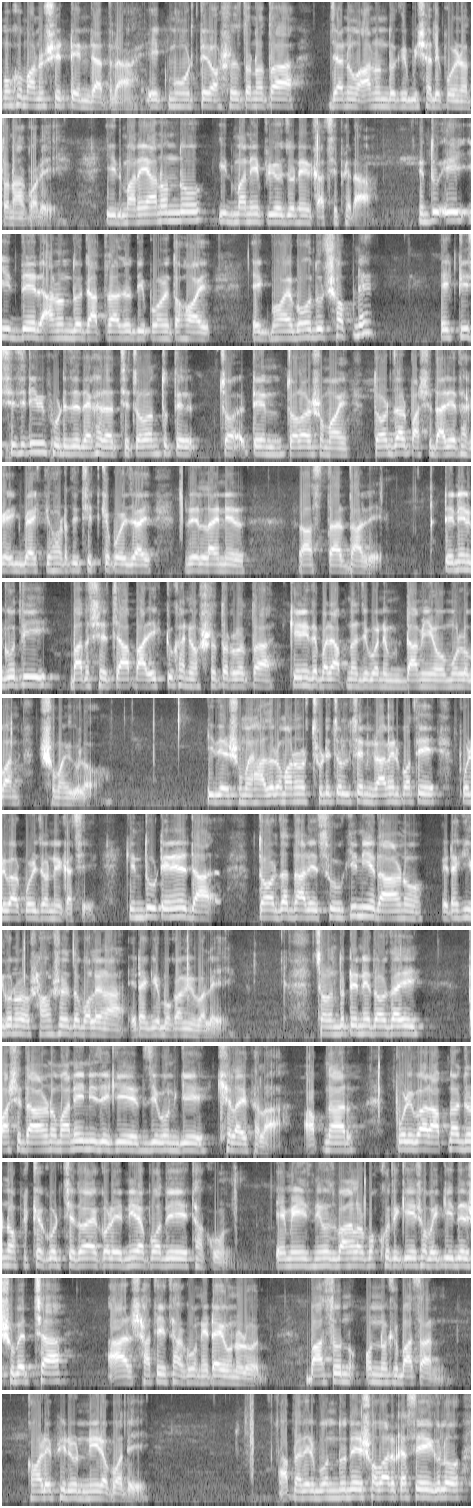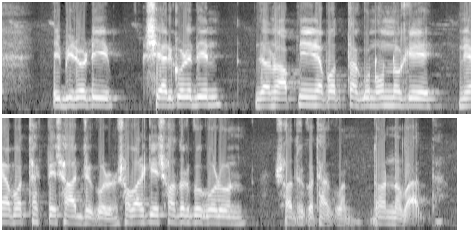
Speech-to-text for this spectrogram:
মুখ মানুষের ট্রেন যাত্রা। এক মুহূর্তের অসচেতনতা যেন আনন্দকে বিষাদে পরিণত না করে। ঈদ মানে আনন্দ, ঈদ মানে প্রিয়জনের কাছে ফেরা। কিন্তু এই ঈদের আনন্দ যাত্রা যদি পরিণত হয়, এক ভয়াবহ দুঃস্বপ্নে একটি সিসিটিভি ফুটেজে দেখা যাচ্ছে, চলন্ত ট্রেন চলার সময় দরজার পাশে দাঁড়িয়ে থাকা এক ব্যক্তি হঠাৎই ছিটকে পড়ে যায় রেল লাইনের রাস্তার ধারে। ট্রেনের গতি, বাতাসের চাপ আর একটুখানি অসতর্কতা কে নিতে পারে আপনার জীবনে দামি ও মূল্যবান সময়গুলো? ঈদের সময় হাজারো মানুষ ছুটে চলছেন গ্রামের পথে পরিবার পরিজনের কাছে। কিন্তু ট্রেনের দরজার ধারে সুকি নিয়ে দাঁড়ানো, এটা কি কোনো সাহসিকতা বলে না এটাকে বোকামি বলে? চলন্ত ট্রেনের দরজায় পাশে দাঁড়ানো মানেই নিজেকে জীবনকে খেলায় ফেলা। আপনার পরিবার আপনার জন্য অপেক্ষা করছে, দয়া করে নিরাপদে থাকুন। এমএইচ নিউজ বাংলার পক্ষ থেকে সবাইকে ঈদের শুভেচ্ছা, আর সাথেই থাকুন, এটাই অনুরোধ। বাঁচুন, অন্যকে বাঁচান। ঘরে ফিরুন নিরাপদে। আপনাদের বন্ধুদের সবার কাছে এগুলো, এই ভিডিওটি শেয়ার করে দিন, যেন আপনি নিরাপদ থাকুন, অন্যকে নিরাপদ থাকতে সাহায্য করুন। সবারকে সতর্ক করুন, সতর্ক থাকুন। ধন্যবাদ।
